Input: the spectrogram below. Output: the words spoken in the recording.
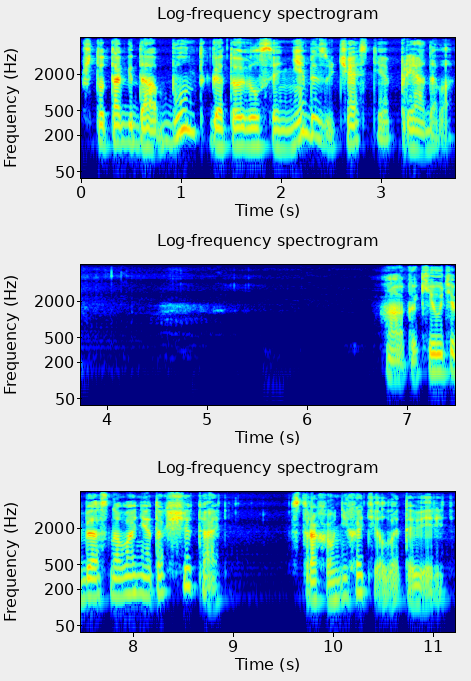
что тогда бунт готовился не без участия Прядова». «А какие у тебя основания так считать?» Страхов не хотел в это верить.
